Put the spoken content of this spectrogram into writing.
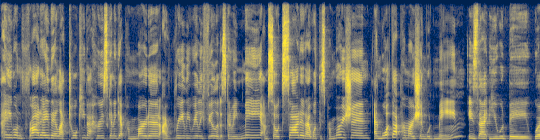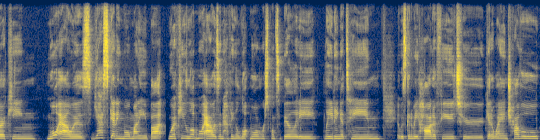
babe, on Friday, they're like talking about who's going to get promoted. I really, really feel that it's going to be me. I'm so excited. I want this promotion. And what that promotion would mean is that you would be working more hours, yes, getting more money, but working a lot more hours and having a lot more responsibility, leading a team. It was going to be harder for you to get away and travel.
